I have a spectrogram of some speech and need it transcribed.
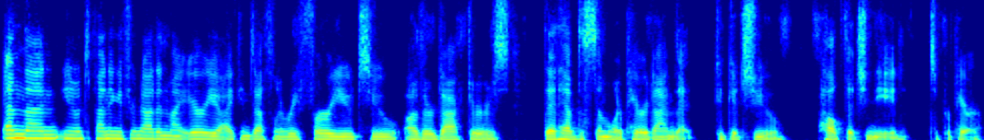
and then, you know, depending if you're not in my area, I can definitely refer you to other doctors that have the similar paradigm that could get you help that you need to prepare.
